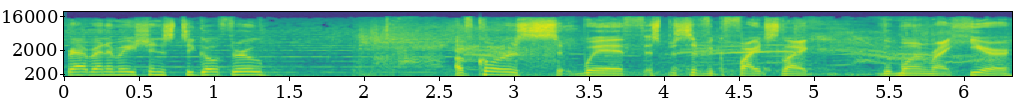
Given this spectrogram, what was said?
grab animations to go through. Of course, with specific fights like the one right here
